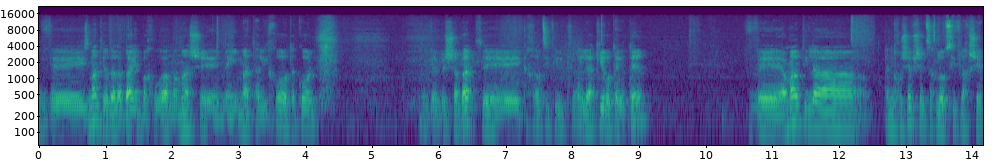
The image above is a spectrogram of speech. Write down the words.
והזמנתי אותה לבית, בחורה ממש אה, נעימת הליכות, הכל. ובשבת אה, ככה רציתי להכיר אותה יותר, ואמרתי לה, אני חושב שצריך להוסיף לך שם.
